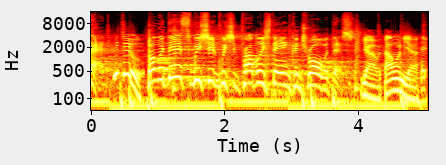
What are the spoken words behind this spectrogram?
Like that. Me too. But with this, we should we should probably stay in control with this. Yeah, with that one, yeah. E-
